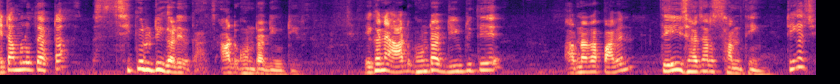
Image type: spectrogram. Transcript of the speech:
এটা মূলত একটা সিকিউরিটি গার্ডের কাজ, আট ঘণ্টা ডিউটির এখানে আট ঘণ্টা ডিউটিতে আপনারা পাবেন তেইশ হাজার সামথিং, ঠিক আছে?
